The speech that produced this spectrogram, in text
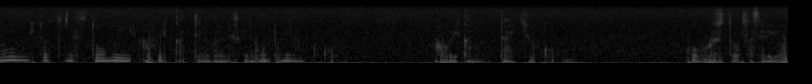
の一つで「ストーム・イン・アフリカ」っていうのがあるんですけど本当になんかこうアフリカの大地をこう彷彿とさせるような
